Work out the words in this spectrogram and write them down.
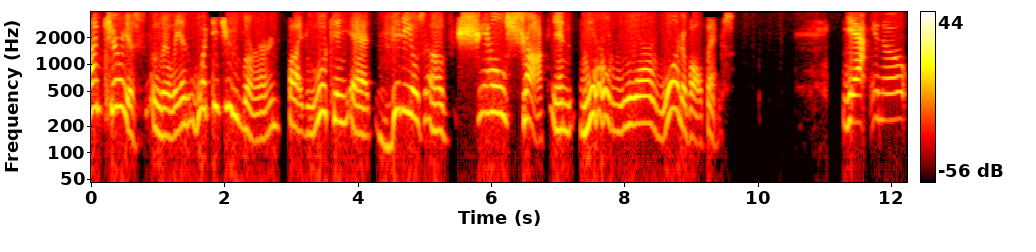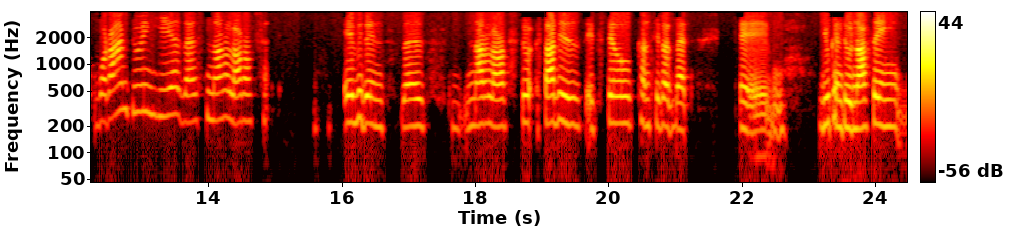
I'm curious, Lilian, what did you learn by looking at videos of shell shock in World War One of all things? Yeah, you know, what I'm doing here, there's not a lot of evidence. There's not a lot of stu- studies. It's still considered that um, you can do nothing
